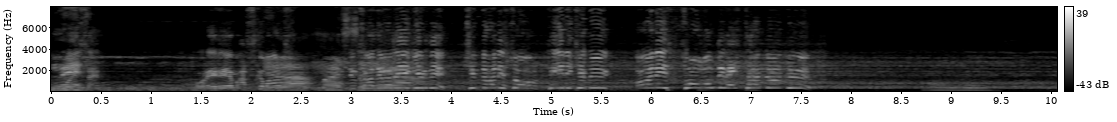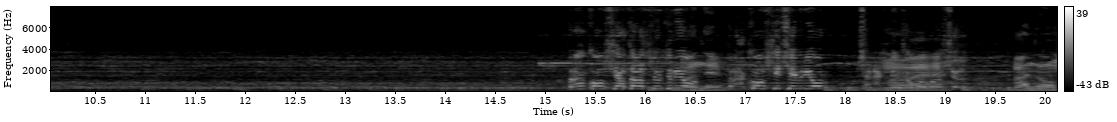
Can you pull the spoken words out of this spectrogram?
Ne? Torreira'ya baskı var. Yapma şunu Abdülkadir ya. araya girdi. Şimdi Alisson. Tehlike büyük. Alisson direkten döndü. Frankowski hata sürdürüyor. Frankowski çeviriyor. Bir kafa Evet. Oğlum.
